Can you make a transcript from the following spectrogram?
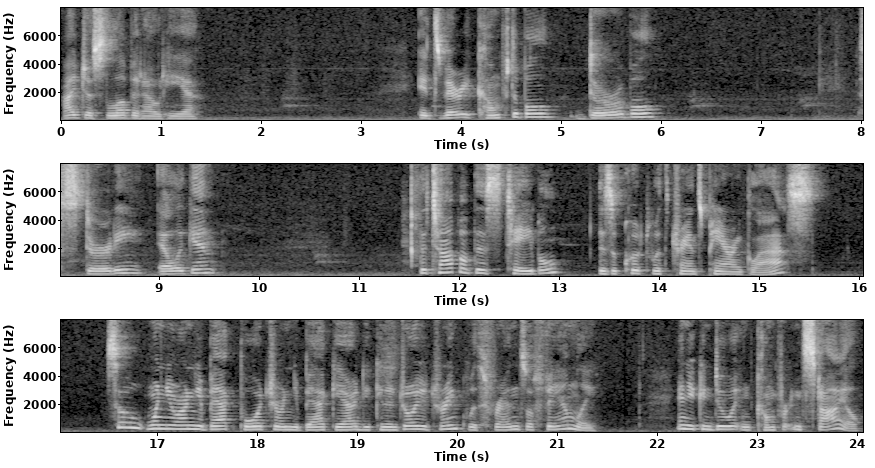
I just love it out here. It's very comfortable, durable, sturdy, elegant. The top of this table is equipped with transparent glass. So when you're on your back porch or in your backyard, you can enjoy a drink with friends or family. And you can do it in comfort and style.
